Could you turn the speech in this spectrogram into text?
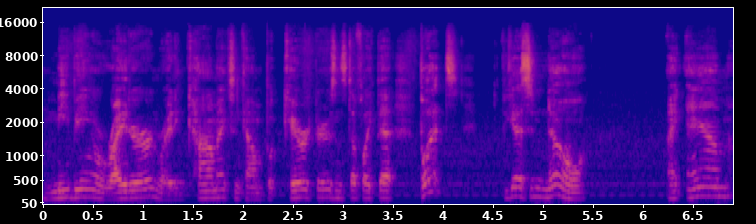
me being a writer and writing comics and comic book characters and stuff like that. But if you guys didn't know, I am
